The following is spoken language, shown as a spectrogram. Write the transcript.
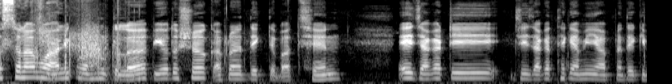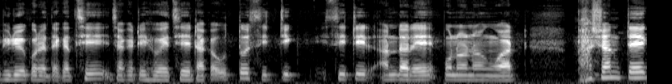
আসসালামু আলাইকুম রহমতুল্লাহ। প্রিয় দর্শক, আপনারা দেখতে পাচ্ছেন, এই জায়গাটি, যে জায়গা থেকে আমি আপনাদেরকে ভিডিও করে দেখাচ্ছি, জায়গাটি হয়েছে ঢাকা উত্তর সিটি, সিটির আন্ডারে পনেরো নং ওয়ার্ড, ভাসানটেক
